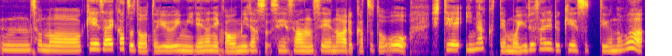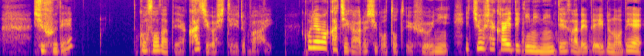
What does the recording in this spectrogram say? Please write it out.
ううんその経済活動という意味で何かを生み出す生産性のある活動をしていなくても許されるケースっていうのは主婦で子育てや家事をしている場合。これは価値がある仕事というふうに一応社会的に認定されているので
